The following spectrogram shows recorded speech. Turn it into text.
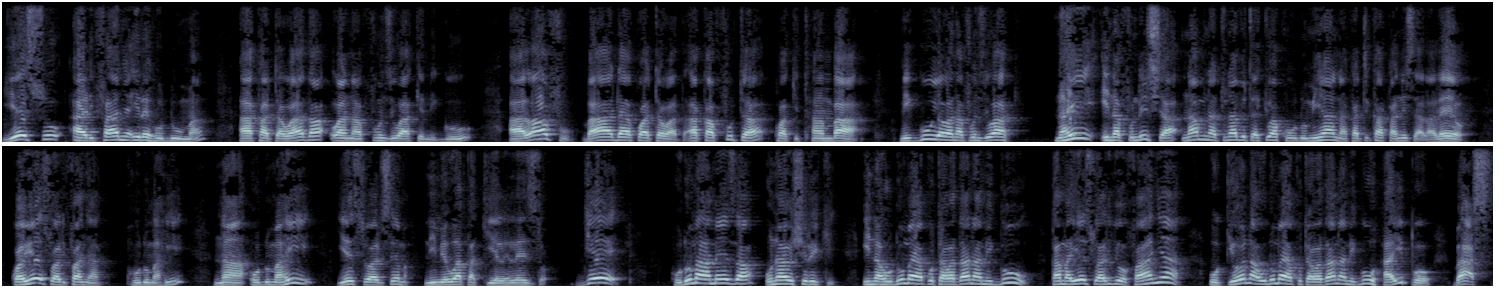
yesu alifanya ile huduma akatawadha wanafunzi wake miguu alafu baada ya kuwatawadha akafuta kwa kitambaa miguu ya wanafunzi wake na hii inafundisha namna tunavyotakiwa kuhudumiana katika kanisa la leo. Kwa yesu alifanya huduma hii na huduma hii yesu alisema nimewapa kielelezo. Je huduma ya meza unayoshiriki ina huduma ya kutawadhana miguu kama yesu alivyofanya? Ukiona huduma ya kutawadhana miguu haipo basi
